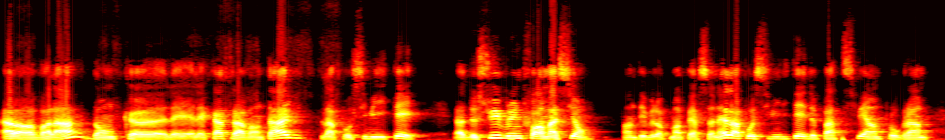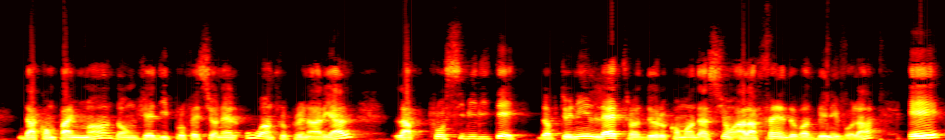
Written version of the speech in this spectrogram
Alors voilà, donc euh, les, les, quatre avantages, la possibilité euh, de suivre une formation en développement personnel, la possibilité de participer à un programme d'accompagnement, donc j'ai dit professionnel ou entrepreneurial, la possibilité d'obtenir une lettre de recommandation à la fin de votre bénévolat. Et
